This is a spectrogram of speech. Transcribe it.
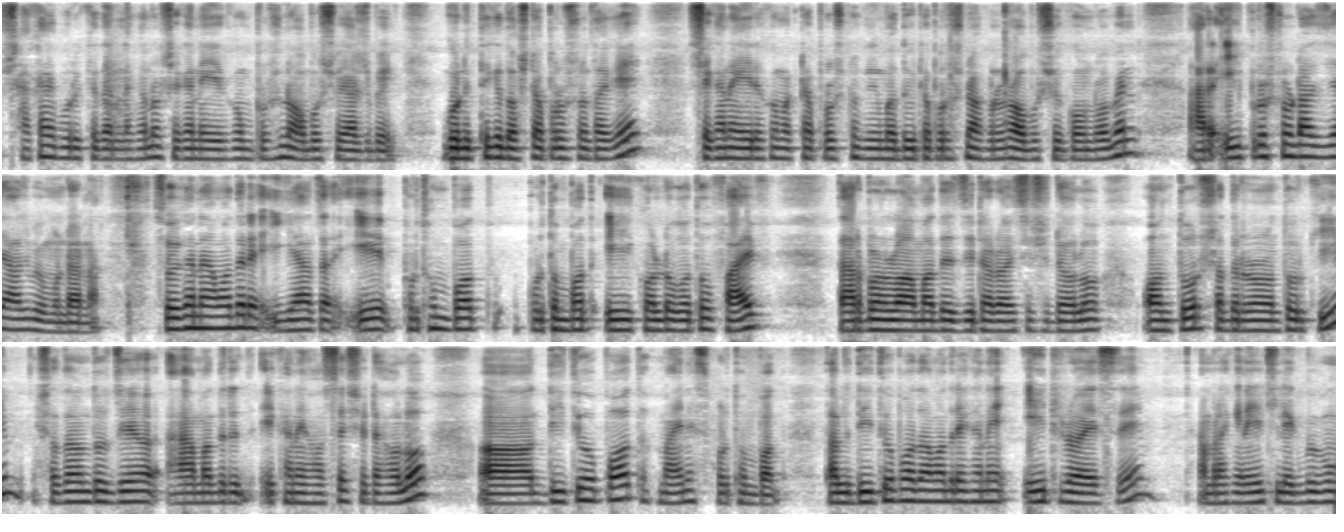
শাখায় পরীক্ষা দেন না কেন, সেখানে এরকম প্রশ্ন অবশ্যই আসবে। গণিত থেকে দশটা প্রশ্ন থাকে, সেখানে এরকম একটা প্রশ্ন কিংবা দুইটা প্রশ্ন আপনারা অবশ্যই কম পাবেন আর এই প্রশ্নটা যে আসবে মনটা না। সো এখানে আমাদের ইয়া এ প্রথম পদ প্রথম পদ এ ইকল কত? ফাইভ তারপর হলো আমাদের যেটা রয়েছে সেটা হলো অন্তর। সাধারণ অন্তর কি? সাধারণত যে আমাদের এখানে হচ্ছে সেটা হলো দ্বিতীয় পদ মাইনাস প্রথম পদ। তাহলে দ্বিতীয় পদ আমাদের এখানে এইট রয়েছে। আমরা এখানে এইট লিখব এবং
